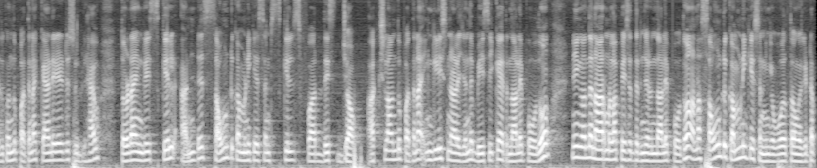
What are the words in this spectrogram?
அதுக்கு வந்து பார்த்தீங்கன்னா கேண்டிடேட் சுட் ஹேவ் தொடா English skill and sound communication skills for this job ஆக்சுவலாக வந்து பார்த்தீங்கன்னா இங்கிலீஷ் நாலேஜ் வந்து பேசிக்காக இருந்தாலே போதும். நீங்கள் வந்து நார்மலாக பேச தெரிஞ்சிருந்தாலே போதும். ஆனால் சவுண்டு கம்யூனிகேஷன் நீங்கள் ஒருத்தவங்க கிட்ட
